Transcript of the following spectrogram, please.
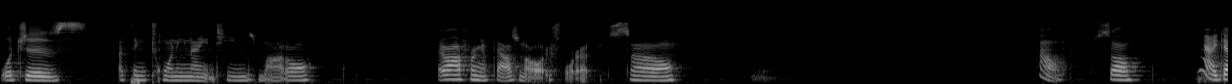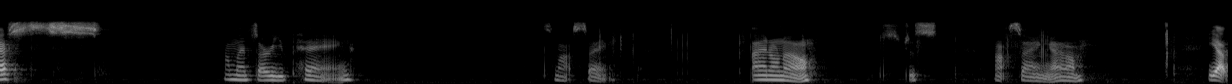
which is, I think, 2019's model. They're offering $1,000 for it. So, oh, so, yeah, I guess how much are you paying? It's not saying. I don't know. It's just not saying. Um, yeah,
